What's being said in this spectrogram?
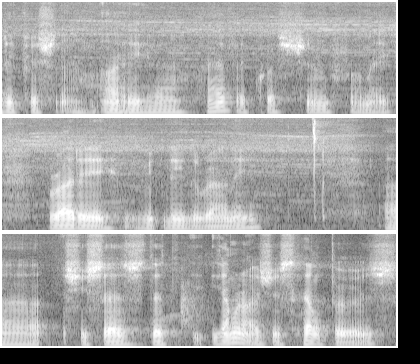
Hare Krishna. I uh, have a question from a Radhe Leelarani. Uh, she says that Yamaraj's helpers,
